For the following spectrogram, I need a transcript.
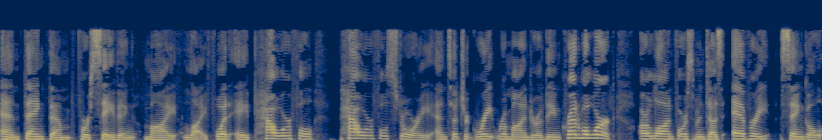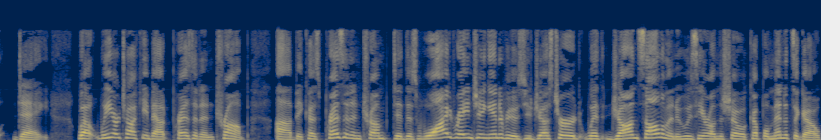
and thank them for saving my life. What a powerful, powerful story and such a great reminder of the incredible work our law enforcement does every single day. Well, we are talking about President Trump. Uh, because President Trump did this wide ranging interview, as you just heard with John Solomon, who was here on the show a couple minutes ago.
